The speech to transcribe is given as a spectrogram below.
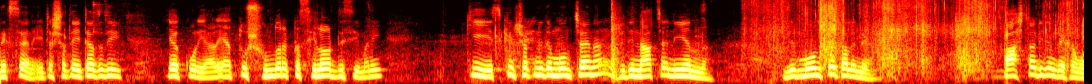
দেখছেন? এটার সাথে এটা যদি ইয়া করি, আর এত সুন্দর একটা সিলোয়ার দিছি মানে কি স্ক্রিনশট নিতে মন চায় না? যদি না চায়, নিয়েন না। যদি মন চায়, তাহলে নেন। পাঁচটা ডিজাইন দেখাবো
